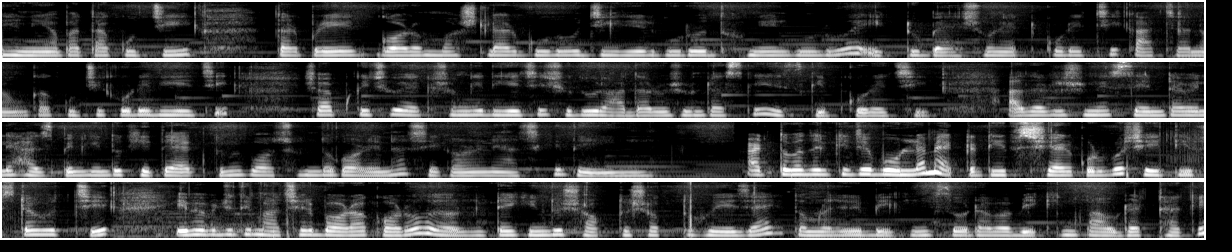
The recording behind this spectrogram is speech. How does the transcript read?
ধনিয়া পাতা কুচি, তারপরে গরম মশলার গুঁড়ো, জিরের গুঁড়ো, ধনের গুঁড়ো, একটু বেসন অ্যাড করেছি, কাঁচা লঙ্কা কুচি করে দিয়েছি সব কিছু একসঙ্গে দিয়েছি, শুধু আদা রসুনটা আজকে স্কিপ করেছি। আদা রসুনের সেন্টটা পেলে হাজব্যান্ড কিন্তু খেতে একদমই পছন্দ করে না, সে কারণে আজকে দেইনি। আর তোমাদেরকে যে বললাম, একটা টিপস শেয়ার করব। সেই টিপসটা হচ্ছে, এভাবে যদি মাছের বড়া করো, অনেকটাই কিন্তু শক্ত শক্ত হয়ে যায়। তোমরা যদি বেকিং সোডা বা বেকিং পাউডার থাকে,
